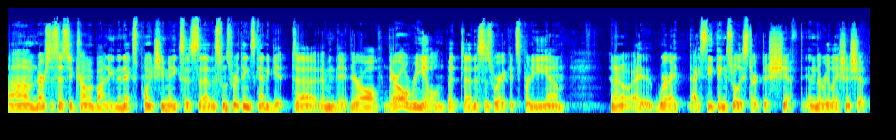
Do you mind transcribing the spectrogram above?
Um, narcissistic trauma bonding. The next point she makes is uh, this one's where things kind of get. Uh, I mean, they're, they're, all they're all real, but uh, this is where it gets pretty um, I don't know, I, where I, I see things really start to shift in the relationship.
